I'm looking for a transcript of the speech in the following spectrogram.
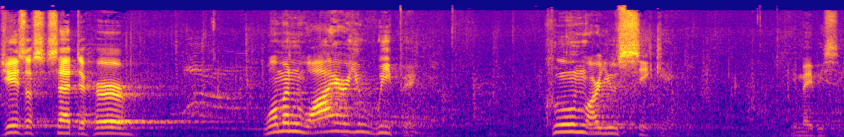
Jesus said to her, Woman, why are you weeping? Whom are you seeking? You may be seated.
